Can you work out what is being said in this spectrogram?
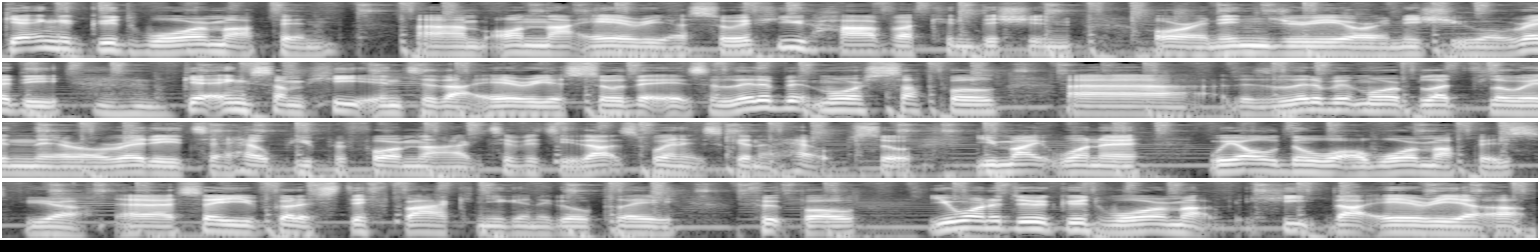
getting a good warm-up in um, on that area. So if you have a condition or an injury or an issue already, getting some heat into that area so that it's a little bit more supple. Uh, there's a little bit more blood flow in there already to help you perform that activity. That's when it's going to help. So you might want to. We all know what a warm-up is. Yeah. Uh, say you've got a stiff back and you're going to go play football, you want to do a good warm up, heat that area up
